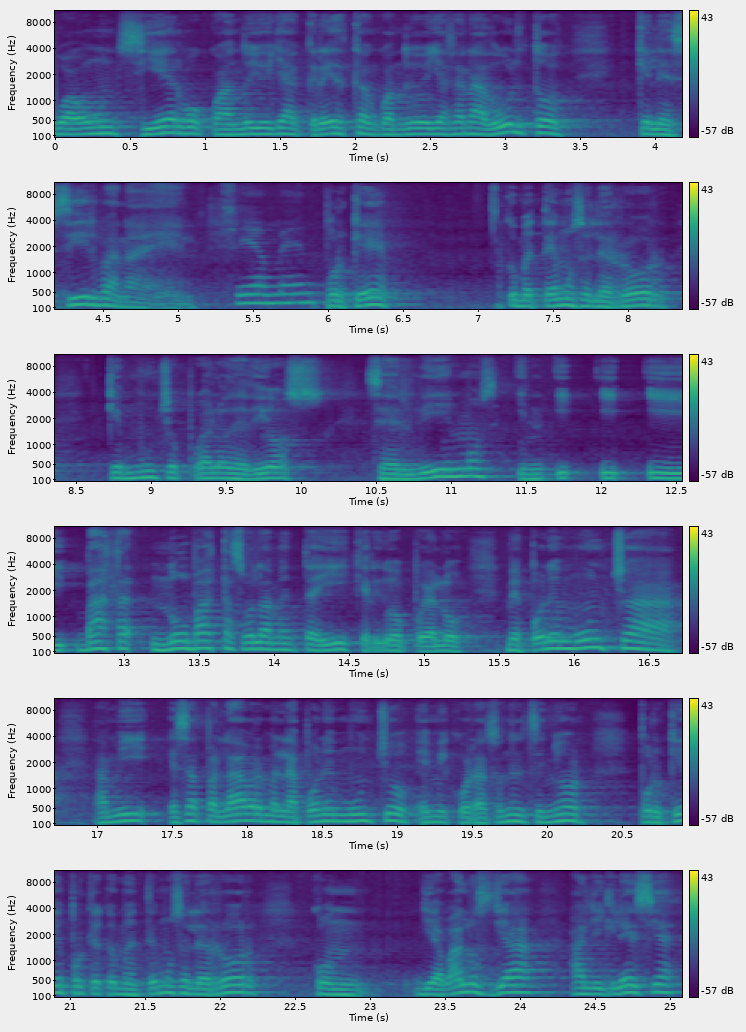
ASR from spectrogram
o a un siervo cuando ellos ya crezcan, cuando ellos ya sean adultos, que le sirvan a Él. Sí, amén. ¿Por qué? Cometemos el error que mucho pueblo de Dios servimos y, basta, no basta solamente ahí, querido pueblo. Me pone mucha, a mí esa palabra me la pone mucho en mi corazón el Señor. ¿Por qué? Porque cometemos el error con llevarlos ya a la iglesia,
